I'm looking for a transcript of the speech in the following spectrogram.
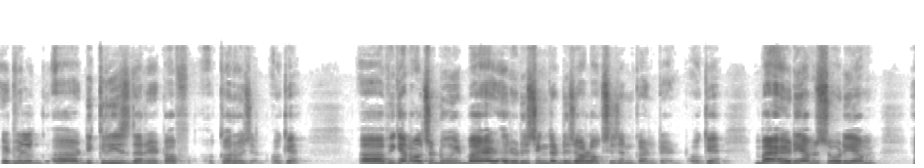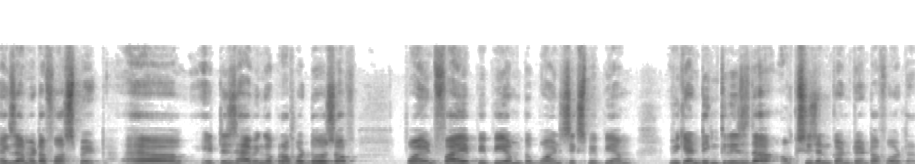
It will uh, decrease the rate of corrosion. Okay uh, we can also do it by reducing the dissolved oxygen content okay? By adding sodium hexametaphosphate uh, it is having a proper dose of 0.5 ppm to 0.6 ppm. We can decrease the oxygen content of water.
